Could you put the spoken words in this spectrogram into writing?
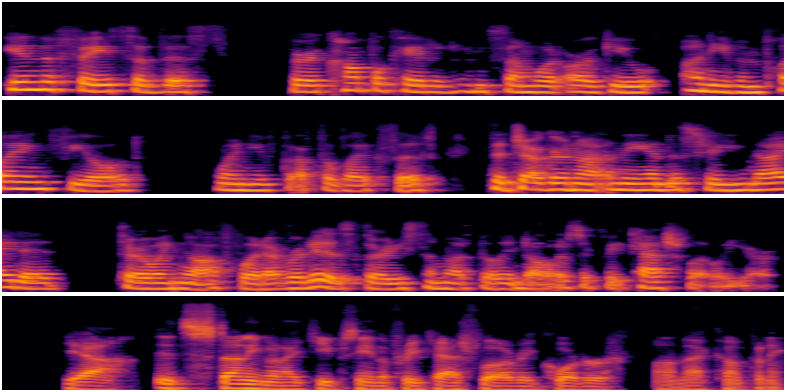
in the face of this very complicated and some would argue uneven playing field when you've got the likes of the juggernaut in the industry united throwing off whatever it is 30 some odd billion dollars of free cash flow a year. Yeah. It's stunning when i keep seeing the free cash flow every quarter on that company.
